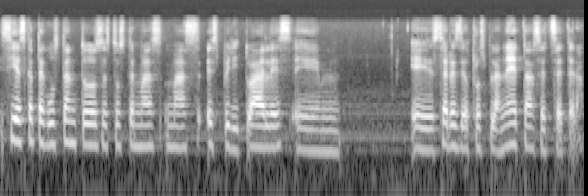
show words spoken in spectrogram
si es que te gustan todos estos temas más espirituales, em, eh, seres de otros planetas, etcétera.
